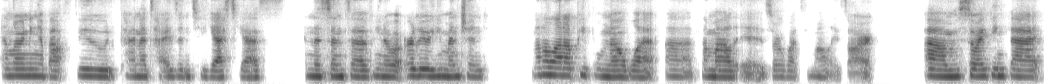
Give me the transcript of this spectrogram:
and learning about food kind of ties into yes, yes, in the sense of, you know, earlier you mentioned not a lot of people know what a tamal is or what tamales are. Um, so I think that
